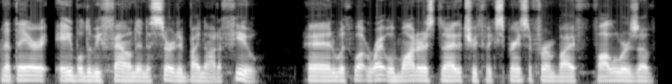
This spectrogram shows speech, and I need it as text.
that they are able to be found and asserted by not a few. And with what right will modernists deny the truth of experience affirmed by followers of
